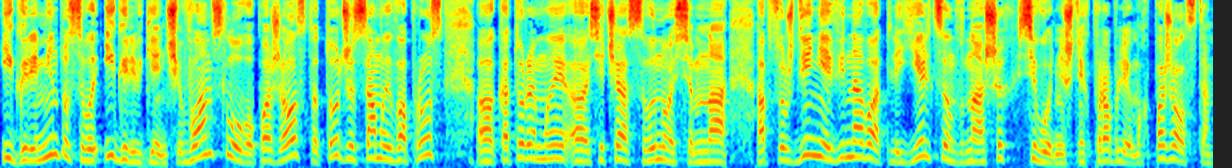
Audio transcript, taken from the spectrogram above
Игоря Минтусова. Игорь Евгеньевич, вам слово, пожалуйста, тот же самый вопрос, а, который мы а, сейчас выносим на обсуждение. Виноват ли Ельцин в наших сегодняшних проблемах? Пожалуйста.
